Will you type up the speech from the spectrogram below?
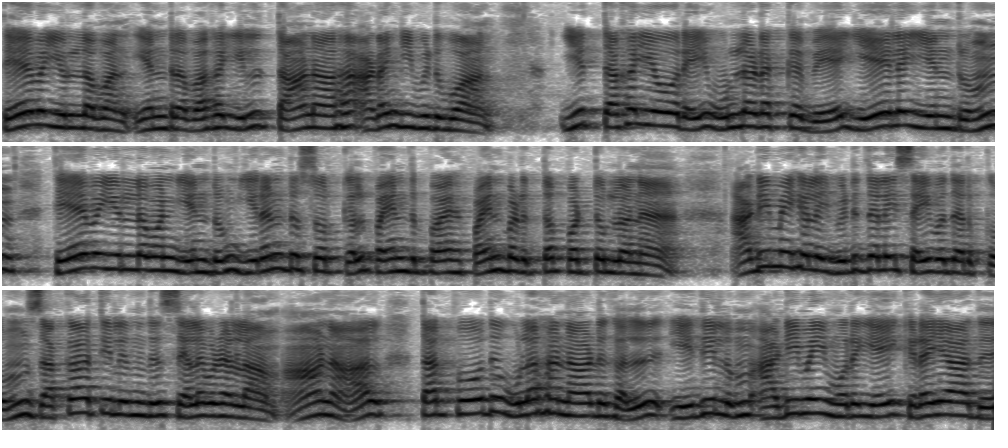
தேவையுள்ளவன் என்ற வகையில் தானாக அடங்கிவிடுவான். இத்தகையோரை உள்ளடக்கவே ஏழை என்றும் தேவையுள்ளவன் என்றும் இரண்டு சொற்கள் ப- பயன்படுத்தப்பட்டுள்ளன. அடிமைகளை விடுதலை செய்வதற்கும் ஜக்காத்திலிருந்து செலவிடலாம். ஆனால் தற்போது உலக நாடுகள் எதிலும் அடிமை முறையே கிடையாது.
